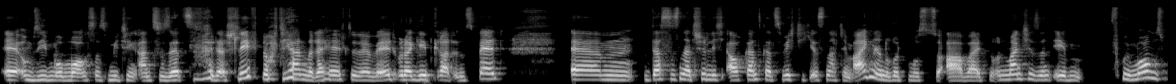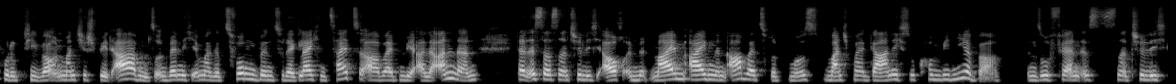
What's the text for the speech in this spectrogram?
äh, um sieben Uhr morgens das Meeting anzusetzen, weil da schläft noch die andere Hälfte der Welt oder geht gerade ins Bett. Ähm, dass es natürlich auch ganz, ganz wichtig ist, nach dem eigenen Rhythmus zu arbeiten. Und manche sind eben früh morgens produktiver und manche spät abends. Und wenn ich immer gezwungen bin, zu der gleichen Zeit zu arbeiten wie alle anderen, dann ist das natürlich auch mit meinem eigenen Arbeitsrhythmus manchmal gar nicht so kombinierbar. Insofern ist es natürlich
